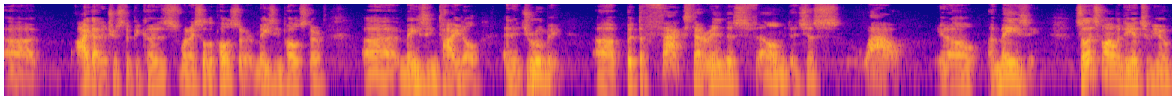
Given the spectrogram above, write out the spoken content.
uh, I got interested because when I saw the poster, amazing poster, uh, amazing title, and it drew me. Uh, but the facts that are in this film, it's just wow, you know, amazing. So let's go on with the interview,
